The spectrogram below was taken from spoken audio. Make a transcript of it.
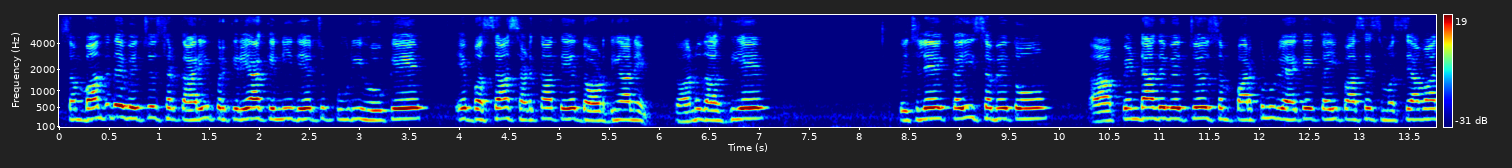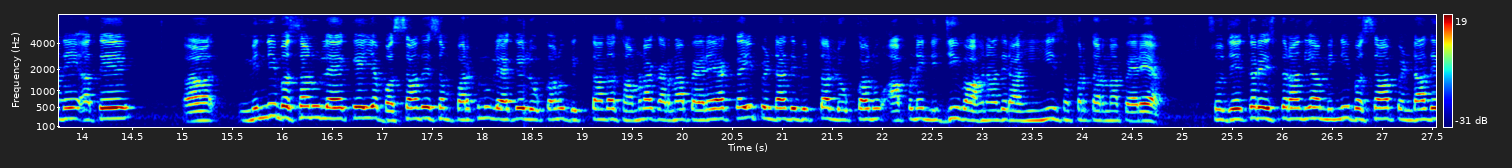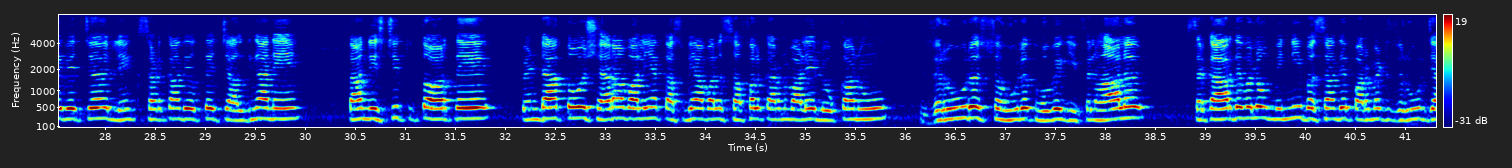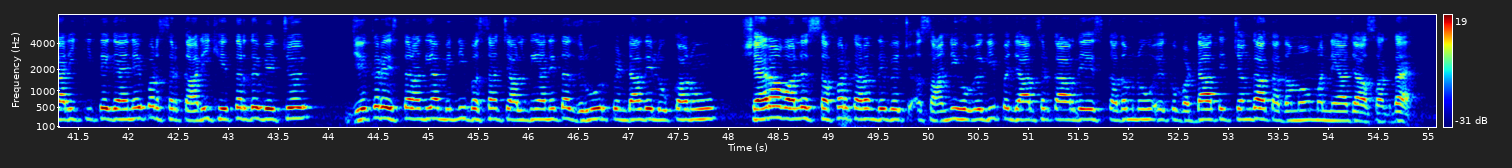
ਸੰਬੰਧ ਦੇ ਵਿੱਚ ਸਰਕਾਰੀ ਪ੍ਰਕਿਰਿਆ ਕਿੰਨੀ ਦੇਰ 'ਚ ਪੂਰੀ ਹੋ ਕੇ ਇਹ ਬੱਸਾਂ, ਸੜਕਾਂ ਤੇ ਦੌੜਦੀਆਂ ਨੇ। ਤੁਹਾਨੂੰ ਦੱਸ ਦਈਏ, ਪਿਛਲੇ ਕਈ ਸਮੇਂ ਤੋਂ ਪਿੰਡਾਂ ਦੇ ਵਿੱਚ ਸੰਪਰਕ ਨੂੰ ਲੈ ਕੇ ਕਈ ਪਾਸੇ ਸਮੱਸਿਆਵਾਂ ਨੇ ਅਤੇ ਮਿੰਨੀ ਬੱਸਾਂ ਨੂੰ ਲੈ ਕੇ ਜਾਂ ਬੱਸਾਂ ਦੇ ਸੰਪਰਕ ਨੂੰ ਲੈ ਕੇ ਲੋਕਾਂ ਨੂੰ ਦਿੱਕਤਾਂ ਦਾ ਸਾਹਮਣਾ ਕਰਨਾ ਪੈ ਰਿਹਾ। ਕਈ ਪਿੰਡਾਂ ਦੇ ਵਿੱਚ ਤਾਂ ਲੋਕਾਂ ਨੂੰ ਆਪਣੇ ਨਿੱਜੀ ਵਾਹਨਾਂ ਦੇ ਰਾਹੀਂ ਹੀ ਸਫ਼ਰ ਕਰਨਾ ਪੈ ਰਿਹਾ। ਸੋ ਜੇਕਰ ਇਸ ਤਰ੍ਹਾਂ ਦੀਆਂ ਮਿੰਨੀ ਬੱਸਾਂ ਪਿੰਡਾਂ ਦੇ ਵਿੱਚ ਲਿੰਕ ਸੜਕਾਂ ਦੇ ਉੱਤੇ ਚੱਲਦੀਆਂ ਨੇ, ਤਾਂ ਨਿਸ਼ਚਿਤ ਤੌਰ ਤੇ ਪਿੰਡਾਂ ਤੋਂ ਸ਼ਹਿਰਾਂ ਵਾਲੀਆਂ ਕਸਬਿਆਂ ਵੱਲ ਸਫ਼ਰ ਕਰਨ ਵਾਲੇ ਲੋਕਾਂ ਨੂੰ ਜ਼ਰੂਰ ਸਹੂਲਤ ਹੋਵੇਗੀ। ਫਿਲਹਾਲ ਸਰਕਾਰ ਦੇ ਵੱਲੋਂ ਮਿੰਨੀ ਬੱਸਾਂ ਦੇ ਪਰਮਿਟ ਜ਼ਰੂਰ ਜਾਰੀ ਕੀਤੇ ਗਏ ਨੇ, ਪਰ ਸਰਕਾਰੀ ਖੇਤਰ ਦੇ ਵਿੱਚ ਜੇਕਰ ਇਸ ਤਰ੍ਹਾਂ ਦੀਆਂ ਮਿੰਨੀ ਬੱਸਾਂ ਚੱਲਦੀਆਂ ਨੇ ਤਾਂ ਜ਼ਰੂਰ ਪਿੰਡਾਂ ਦੇ ਲੋਕਾਂ ਨੂੰ ਸ਼ਹਿਰਾਂ ਵੱਲ ਸਫ਼ਰ ਕਰਨ ਦੇ ਵਿੱਚ ਆਸਾਨੀ ਹੋਵੇਗੀ। ਪੰਜਾਬ ਸਰਕਾਰ ਦੇ ਇਸ ਕਦਮ ਨੂੰ ਇੱਕ ਵੱਡਾ ਤੇ ਚੰਗਾ ਕਦਮ ਮੰਨਿਆ ਜਾ ਸਕਦਾ ਹੈ।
